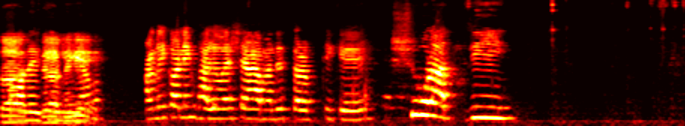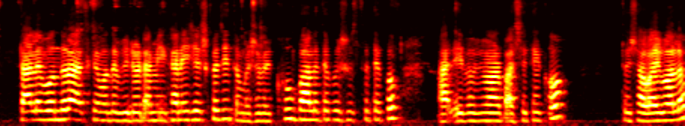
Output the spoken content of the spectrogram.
তোমাদেরকে। নিয়েও। অনেক অনেক ভালোবাসা আমাদের তরফ থেকে। শুভরাত্রি। তাহলে বন্ধুরা আজকের মতো ভিডিওটা আমি এখানেই শেষ করছি। তোমরা সবাই খুব ভালো থেকো সুস্থ থেকো আর এভাবে আমার পাশে থেকো। তো সবাই বলো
